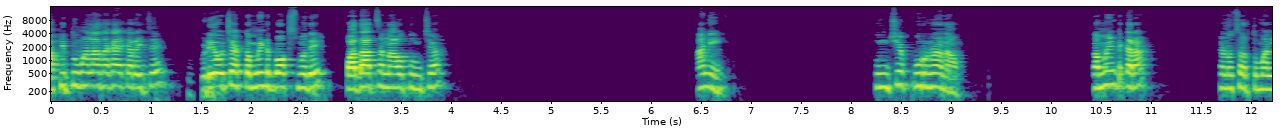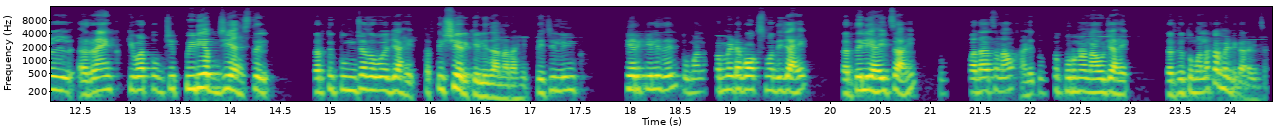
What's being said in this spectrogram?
बाकी तुम्हाला आता काय करायचंय? व्हिडिओच्या कमेंट बॉक्समध्ये पदाचं नाव तुमच्या आणि तुमचे पूर्ण नाव. कमेंट करा. त्यानुसार तुम्हाला रँक किंवा तुमची पीडीएफ जी असतील तर ती तुमच्या जवळ जी आहे तर ती शेअर केली जाणार आहे. त्याची लिंक शेअर केली जाईल. तुम्हाला कमेंट बॉक्समध्ये जे आहे तर ते लिहायचं आहे. पदाचं नाव आणि तुमचं पूर्ण नाव जे आहे तर ते तुम्हाला कमेंट करायचं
